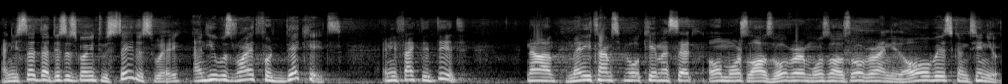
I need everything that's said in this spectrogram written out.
And he said that this is going to stay this way, and he was right for decades. And in fact, it did. Now, many times people came and said, oh, Moore's law is over, Moore's law is over, and it always continued.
